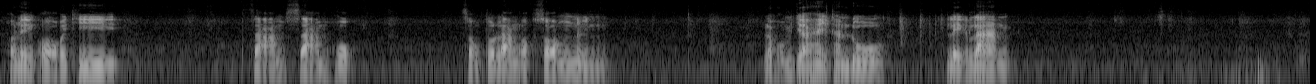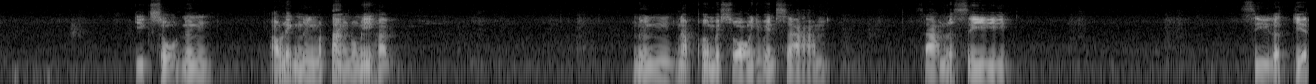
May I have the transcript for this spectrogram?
เพ ราะเลขออกไปที่สามสามหกสองตัวล่างออกสองหนึ่งแล้วผมจะให้ท่านดูเลขล่าง อีกสูตรหนึ่งเอาเลขหนึ่งมาตั้งตรงนี้ครับหนึ่งนับเพิ่มไปสองจะเป็นสามสามแล้วสี่สี่แล้วเจ็ด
